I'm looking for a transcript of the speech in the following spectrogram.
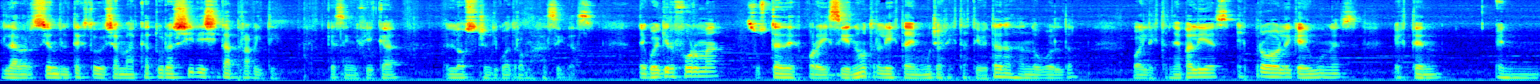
La versión del texto que se llama Katura Shiri Shita Praviti, que significa los 84 Mahasidas. De cualquier forma, si ustedes por ahí siguen otra lista, hay muchas listas tibetanas dando vuelta, o hay listas nepalíes, es probable que algunas estén en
